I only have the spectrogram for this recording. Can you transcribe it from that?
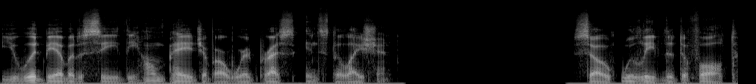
you would be able to see the home page of our WordPress installation. So we'll leave the default.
